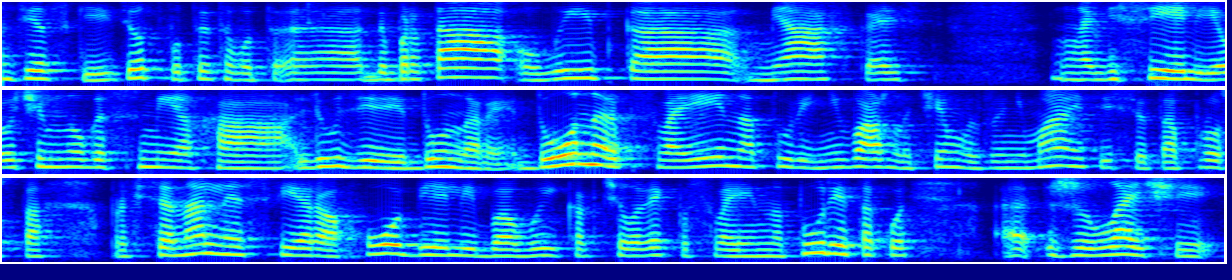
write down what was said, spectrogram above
детские, идет вот эта вот э, доброта, улыбка, мягкость, веселье, очень много смеха, люди, доноры. Доноры по своей натуре, неважно, чем вы занимаетесь, это просто профессиональная сфера, хобби, либо вы как человек по своей натуре такой, э, желающий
